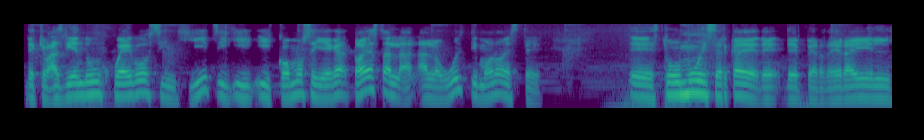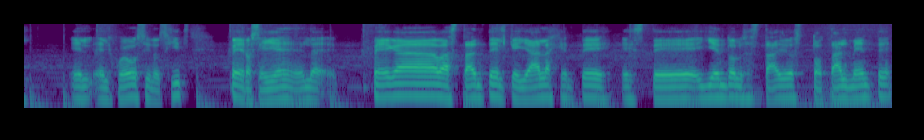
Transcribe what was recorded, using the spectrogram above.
de, que vas viendo un juego sin hits y, y, y cómo se llega, todavía hasta a, a lo último, ¿no? Este, eh, estuvo muy cerca de, de, de perder ahí el, el, juego sin los hits, pero sí, eh, pega bastante el que ya la gente esté yendo a los estadios totalmente.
